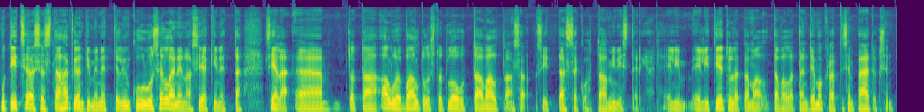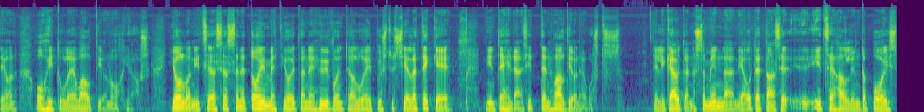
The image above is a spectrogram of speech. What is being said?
Mutta itse asiassa tämä arviointimenettelyyn kuuluu sellainen asiakin, että siellä ää, tota, aluevaltuustot luovuttaa valtaansa sit tässä kohtaa ministeriöille. Eli, eli tietyllä tavalla tämän demokraattisen päätöksenteon ohi tulee valtion ohjaus jolloin itse asiassa ne toimet, joita ne hyvinvointialue ei pysty siellä tekemään, niin tehdään sitten valtioneuvostossa. Eli käytännössä mennään ja otetaan se itsehallinto pois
